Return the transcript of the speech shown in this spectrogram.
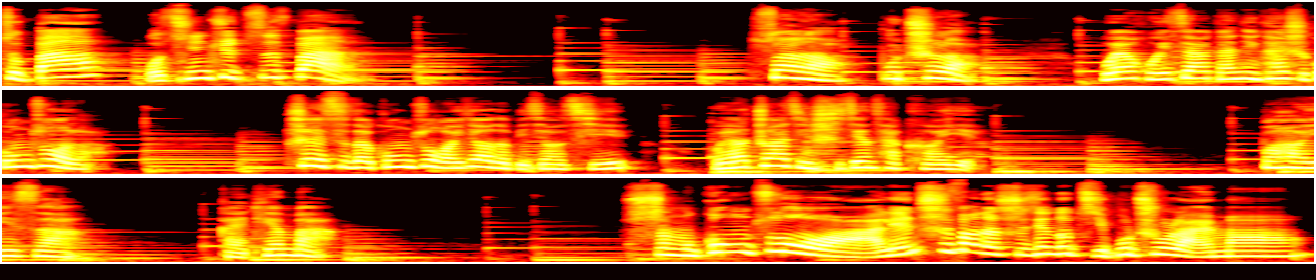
走吧，我请你去吃饭。算了，不吃了，我要回家赶紧开始工作了。这次的工作要的比较急，我要抓紧时间才可以。不好意思啊，改天吧。什么工作啊？连吃饭的时间都挤不出来吗？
